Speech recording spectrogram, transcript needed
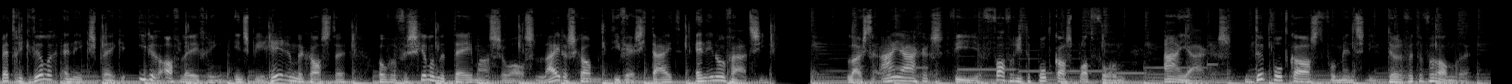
Patrick Willer en ik spreken iedere aflevering inspirerende gasten over verschillende thema's zoals leiderschap, diversiteit en innovatie. Luister Aanjagers via je favoriete podcastplatform Aanjagers, de podcast voor mensen die durven te veranderen.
